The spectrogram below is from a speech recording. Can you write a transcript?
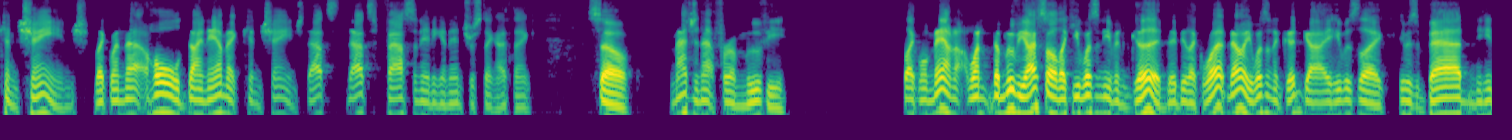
can change, like when that whole dynamic can change. That's that's fascinating and interesting. I think. So imagine that for a movie. Like, well, man, when the movie I saw, like he wasn't even good. They'd be like, "What? No, he wasn't a good guy. He was like, he was bad, and he,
